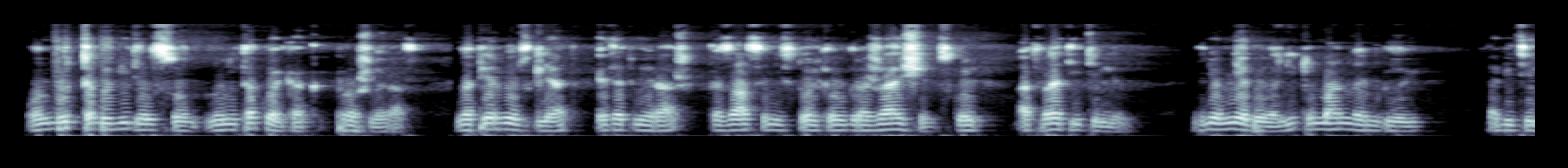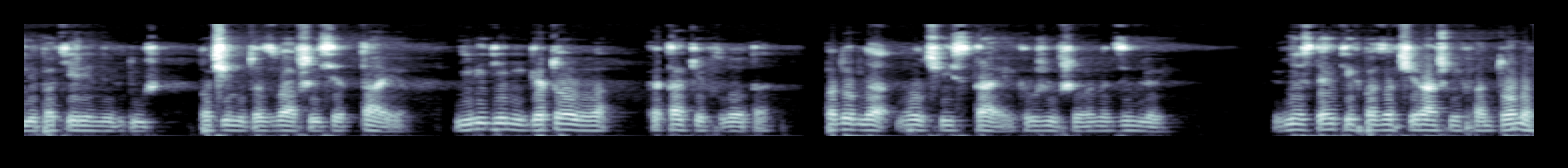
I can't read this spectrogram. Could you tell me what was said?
Он будто бы видел сон, но не такой, как в прошлый раз. На первый взгляд этот мираж казался не столько угрожающим, сколь отвратительным. В нем не было ни туманной мглы, обители потерянных душ, почему-то звавшейся Тая, ни видений готового к атаке флота, подобно волчьей стае, кружившего над землей. Вместо этих позавчерашних фантомов,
